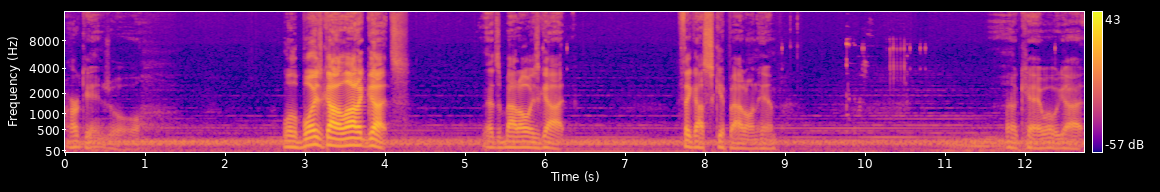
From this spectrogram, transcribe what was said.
Archangel. Well, the boy's got a lot of guts. That's about all he's got. I think I'll skip out on him. Okay, what we got?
